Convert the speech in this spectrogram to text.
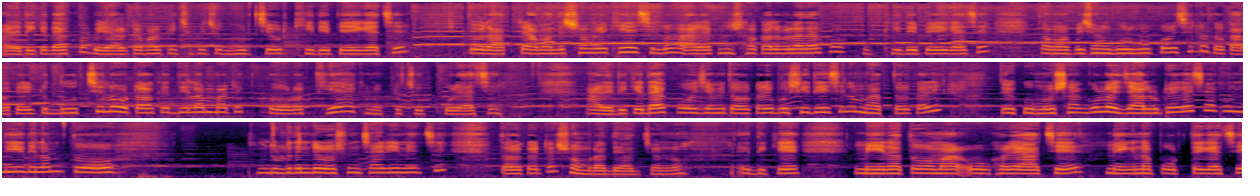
আর এদিকে দেখো বিড়ালটা আমার পিছু পিছু ঘুরছে, ওর খিদে পেয়ে গেছে। তো রাত্রে আমাদের সঙ্গে খেয়েছিল। আর এখন সকালবেলা দেখো খুব খিদে পেয়ে গেছে। তো আমার পিছনে ঘুরঘুর করেছিল তো কালকে একটু দুধ ছিল, ওটা ওকে দিলাম বাটি তো ওরা খেয়ে এখন একটু চুপ করে আছে। আর এদিকে দেখো, ওই যে আমি তরকারি বসিয়ে দিয়েছিলাম, ভাত তরকারি, তো ওই কুমড়ো শাকগুলো জাল উঠে গেছে, এখন দিয়ে দিলাম। তো দুটো তিনটে রসুন ছাড়িয়ে নিচ্ছি তরকারিটা সোমরা দেওয়ার জন্য। এদিকে মেয়েরা তো আমার ও ঘরে আছে, মেঘনা পড়তে গেছে,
